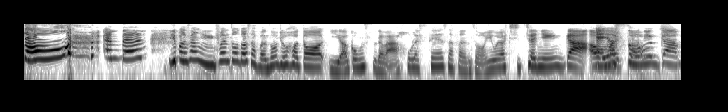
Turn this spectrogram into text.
，no，and then 伊本身五分钟到十分钟就好到伊个公司的吧，花了三十分钟，因为要去接人家，还要送人家。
